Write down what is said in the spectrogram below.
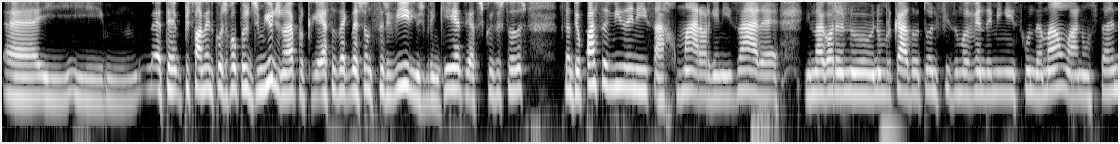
uh, e, e, até principalmente com as roupas dos miúdos, não é? Porque essas é que deixam de servir, e os brinquedos e essas coisas todas. Portanto, eu passo a vida nisso, a arrumar, a organizar. A, ainda agora no, no mercado outono fiz uma venda minha em segunda mão, lá num stand,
